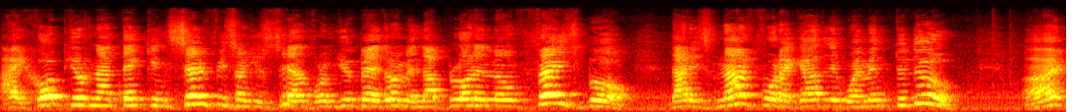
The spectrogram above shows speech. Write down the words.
I hope you're not taking selfies of yourself from your bedroom and uploading on Facebook. That is not for a godly woman to do. Alright?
